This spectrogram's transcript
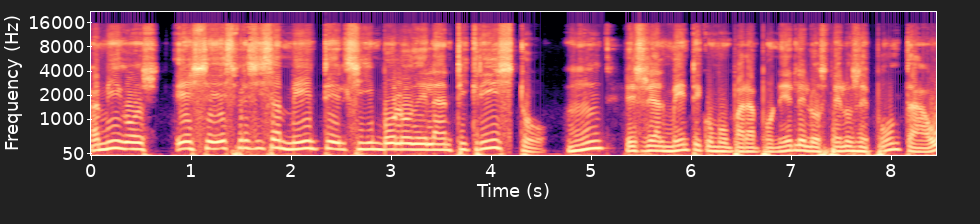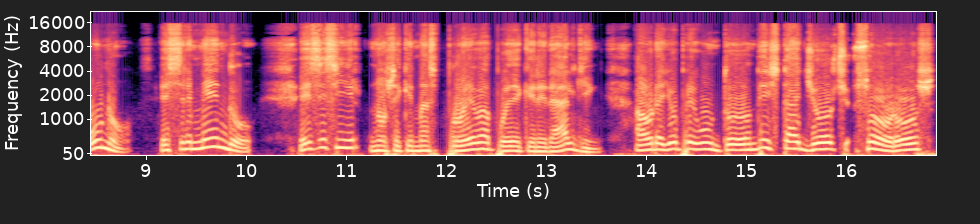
amigos, ese es precisamente el símbolo del anticristo. Es realmente como para ponerle los pelos de punta a uno. Es tremendo. Es decir, no sé qué más prueba puede querer alguien. Ahora yo pregunto, ¿dónde está George Soros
